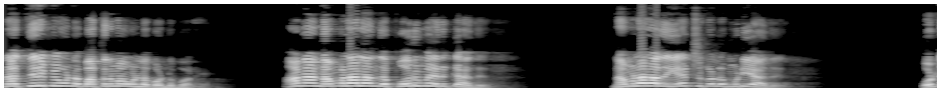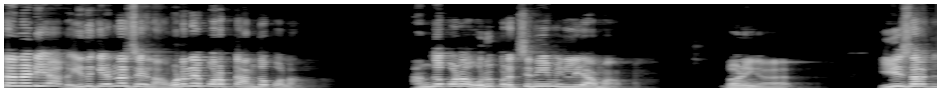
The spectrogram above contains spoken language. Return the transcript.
நான் திருப்பி உன்னை பத்திரமா உள்ளே கொண்டு போகிறேன் ஆனால் நம்மளால் அந்த பொறுமை இருக்காது. நம்மளால் அதை ஏற்றுக்கொள்ள முடியாது. உடனடியாக இதுக்கு என்ன செய்யலாம்? உடனே புறப்பட்டு அங்கே போகலாம் அங்கே போனால் ஒரு பிரச்சனையும் இல்லையாமா? கவனிங்க ஈசாக்கு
